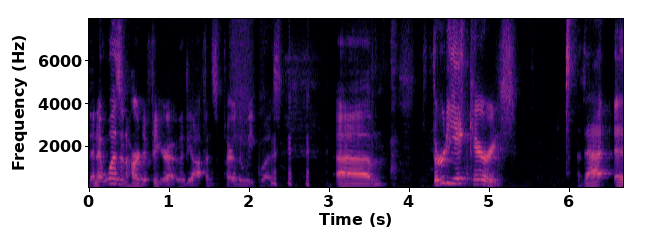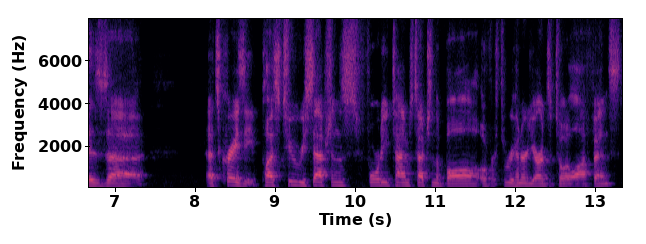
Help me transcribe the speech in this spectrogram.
Then it wasn't hard to figure out who the offensive player of the week was. um, 38 carries. That is uh, that's crazy. Plus two receptions, 40 times touching the ball, over 300 yards of total offense.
